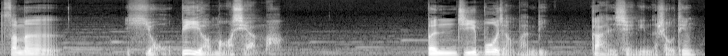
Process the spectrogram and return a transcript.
咱们有必要冒险吗？本集播讲完毕，感谢您的收听。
